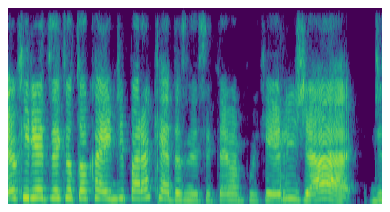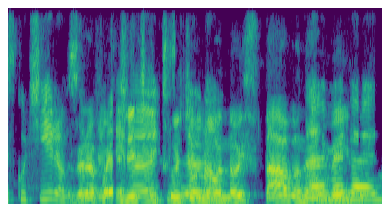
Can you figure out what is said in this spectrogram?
Eu queria dizer que eu tô caindo de paraquedas nesse tema, porque eles já discutiram Na sobre foi a gente que discutiu, não. mas não estava no é momento. verdade.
